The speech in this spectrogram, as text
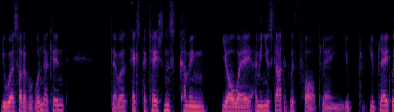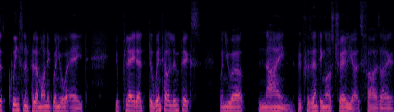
you were sort of a wunderkind there were expectations coming your way. I mean, you started with four playing. You you played with Queensland Philharmonic when you were eight. You played at the Winter Olympics when you were nine, representing Australia, as far as I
